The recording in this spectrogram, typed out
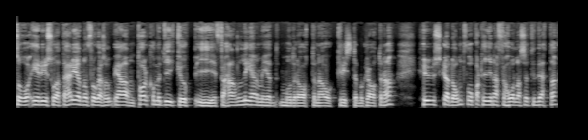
så är det ju så att det här är en fråga som jag antar kommer dyka upp i förhandlingar med Moderaterna och Kristdemokraterna. Hur ska de två partierna förhålla sig till detta?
